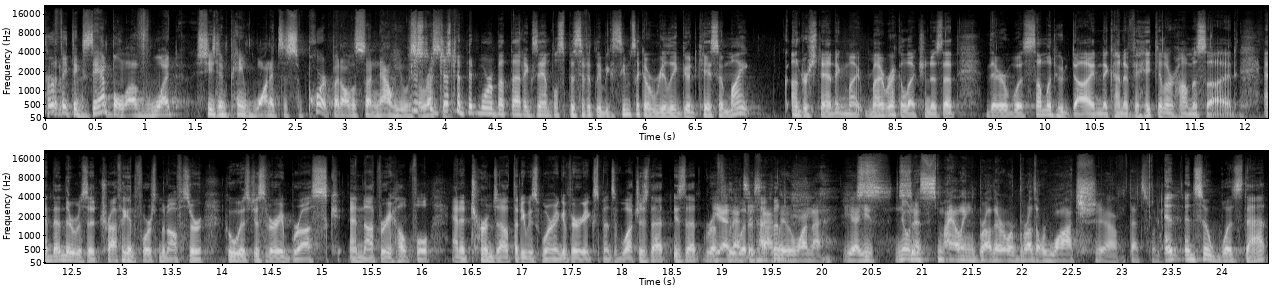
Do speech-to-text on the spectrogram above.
perfect example of what Xi Jinping wanted to support, but all of a sudden now he was Just, arrested. just a bit more about that example specifically, because it seems like a really good case. So my understanding, my, my recollection is that there was someone who died in a kind of vehicular homicide, and then there was a traffic enforcement officer who was just very brusque and not very helpful, and it turns out that he was wearing a very expensive watch. Is that is that roughly yeah, that's what exactly happened? the one. uh, yeah, he's known So- as Smiling Brother or Brother Watch. Yeah, that's what. And, and so was that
